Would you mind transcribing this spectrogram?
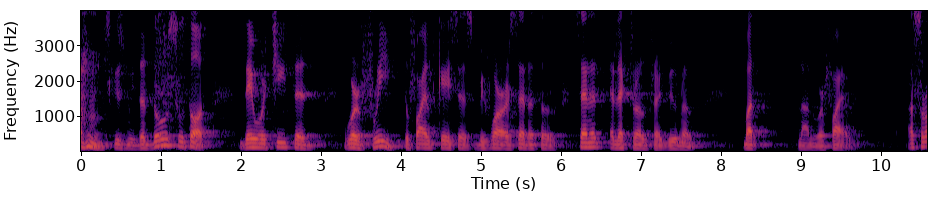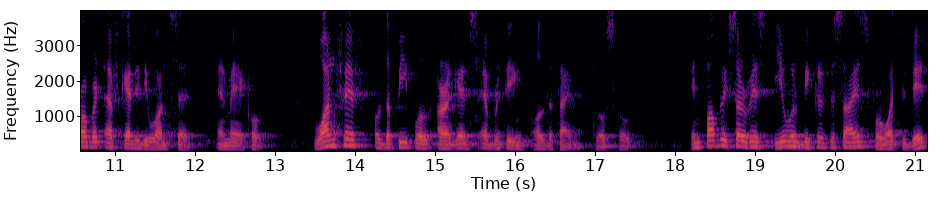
excuse me, that those who thought they were cheated were free to file cases before our Senator, Senate Electoral Tribunal, but none were filed. As Robert F. Kennedy once said, and may I quote, one fifth of the people are against everything all the time, close quote. In public service, you will be criticized for what you did,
